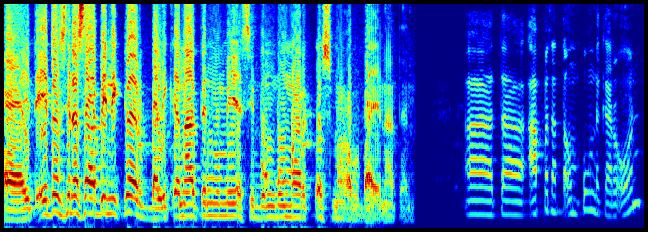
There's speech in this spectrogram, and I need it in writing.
O, ito, itong sinasabi ni Claire, balikan natin mamaya si Bongbong Marcos, mga kababayan natin. At ah, apat na taon pong nagkaroon.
